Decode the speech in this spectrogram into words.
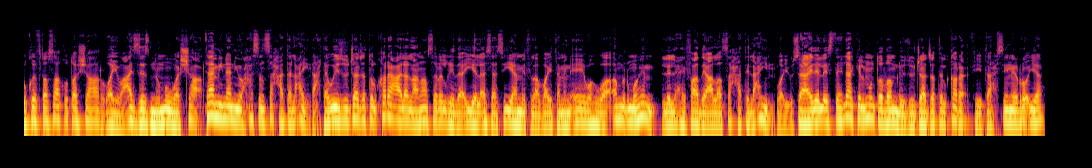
يوقف تساقط الشعر. ويعزز نمو الشعر. ثامنا يحسن صحة العين. تحتوي زجاجة القرع على العناصر الغذائية الأساسية مثل فيتامين A وهو أمر مهم للحفاظ على صحة العين ويساعد الاستهلاك المنتظم لزجاجة القرع في تحسين الرؤية.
